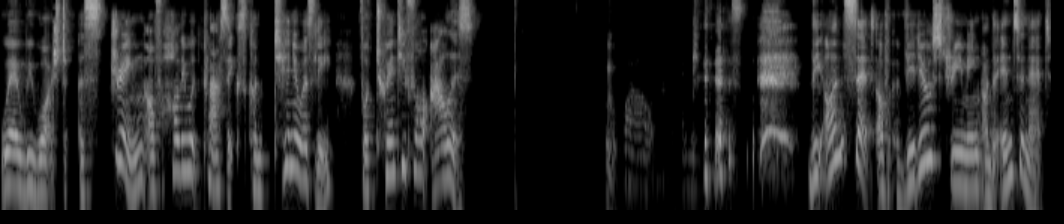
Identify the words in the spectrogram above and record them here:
where we watched a string of Hollywood classics continuously for 24 hours. Hmm. Wow. Yes. The onset of video streaming on the internet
